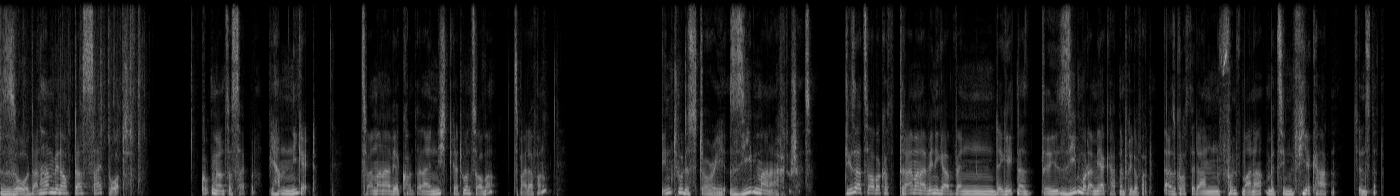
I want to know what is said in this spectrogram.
So, dann haben wir noch das Sideboard. Gucken wir uns das Sideboard an. Wir haben Negate. Zwei Mana, wir kontern einen Nicht-Kreaturenzauber. Zwei davon. Into the Story. Sieben Mana, ach du Scheiße. Dieser Zauber kostet drei Mana weniger, wenn der Gegner sieben oder mehr Karten im Friedhof hat. Also kostet er dann fünf Mana und wir ziehen vier Karten. Instant.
